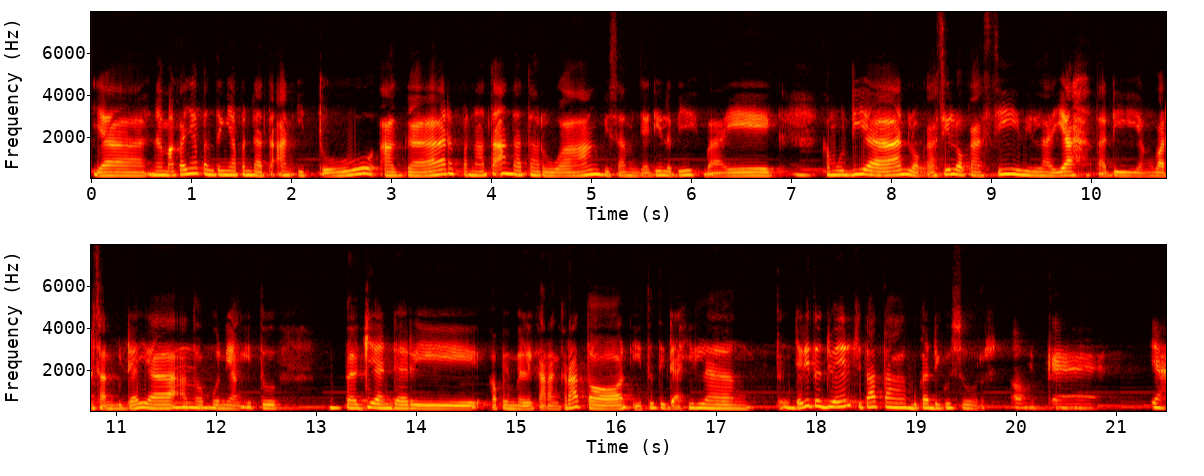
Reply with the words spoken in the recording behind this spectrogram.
Ya, nah makanya pentingnya pendataan itu agar penataan tata ruang bisa menjadi lebih baik. Hmm. Kemudian lokasi-lokasi wilayah tadi yang warisan budaya hmm. ataupun yang itu bagian dari kepemilikan keraton itu tidak hilang. Jadi tujuannya ditata bukan digusur. Oke. Okay. Ya,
